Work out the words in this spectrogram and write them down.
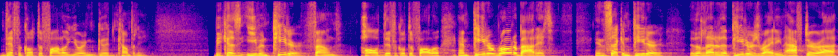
difficult to follow, you're in good company. Because even Peter found Paul difficult to follow, and Peter wrote about it. In 2 Peter, the letter that Peter is writing, after uh,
